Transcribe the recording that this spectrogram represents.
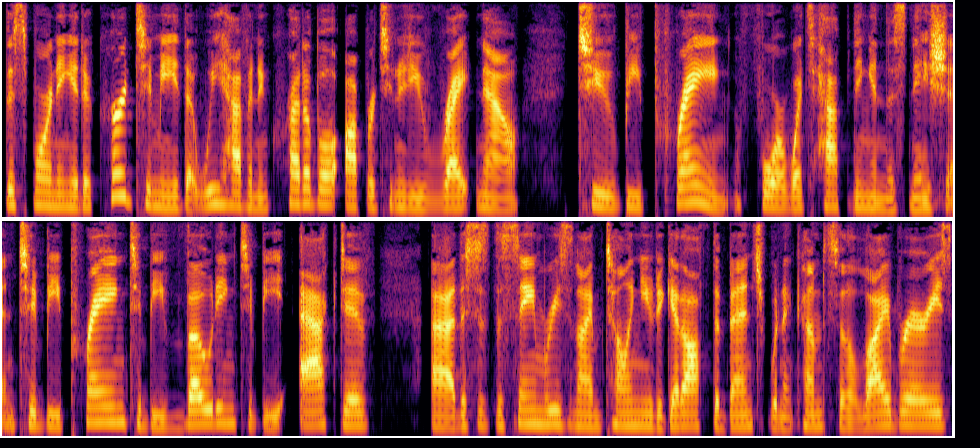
this morning, it occurred to me that we have an incredible opportunity right now to be praying for what's happening in this nation, to be praying, to be voting, to be active. Uh, this is the same reason I'm telling you to get off the bench when it comes to the libraries.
